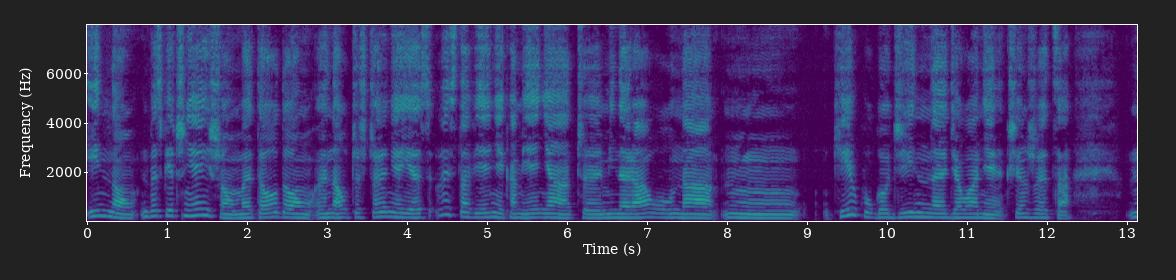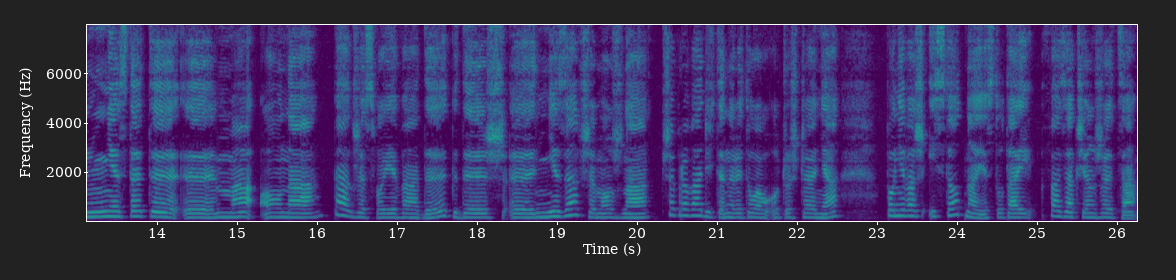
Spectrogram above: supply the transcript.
Inną, bezpieczniejszą metodą y, na oczyszczenie jest wystawienie kamienia czy minerału na mm, kilkugodzinne działanie księżyca. Niestety y, ma ona także swoje wady, gdyż y, nie zawsze można przeprowadzić ten rytuał oczyszczenia, ponieważ istotna jest tutaj faza księżyca.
